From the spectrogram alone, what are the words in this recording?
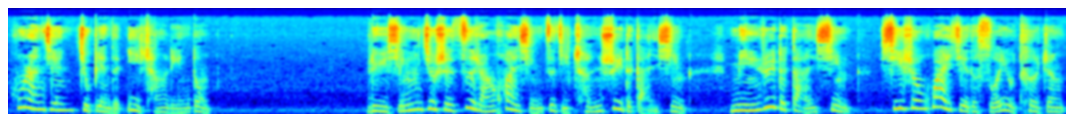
忽然间就变得异常灵动。旅行就是自然唤醒自己沉睡的感性，敏锐的感性吸收外界的所有特征，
